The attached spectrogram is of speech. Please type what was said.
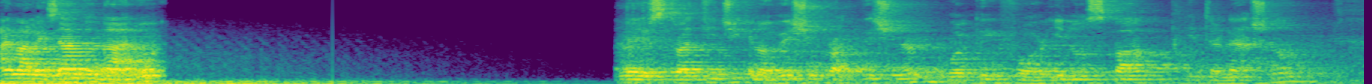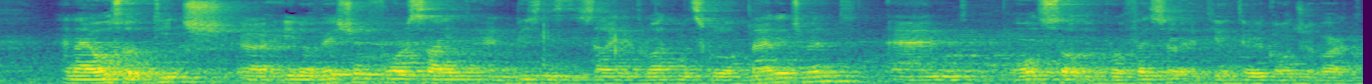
I'm Alexander Manu. I'm a strategic innovation practitioner working for InnoSpa International. And I also teach uh, innovation foresight and business design at Rotman School of Management and also a professor at the Ontario College of Art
